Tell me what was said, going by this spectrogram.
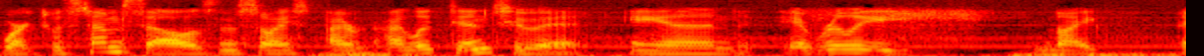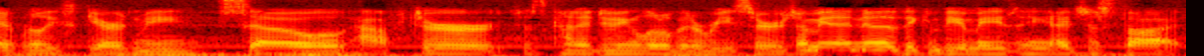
worked with stem cells, and so I, I, I looked into it, and it really, like, it really scared me. So after just kind of doing a little bit of research, I mean, I know that they can be amazing. I just thought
